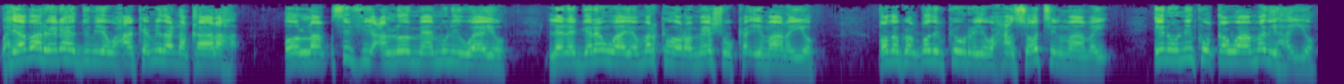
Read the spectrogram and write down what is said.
Waxyaabaha reeraha dumiya waxaa ka mid a dhaqaalaha oo si fiican loo maamuli waayo lana garan waayo marka hore meeshuu ka imaanayo. Qodobkan qodob ka horreeya waxaan soo tilmaamay inuu ninku qawaamadii hayo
